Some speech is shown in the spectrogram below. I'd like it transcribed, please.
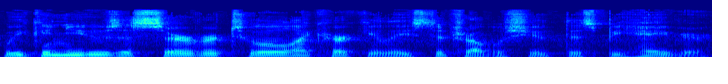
We can use a server tool like Hercules to troubleshoot this behavior.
